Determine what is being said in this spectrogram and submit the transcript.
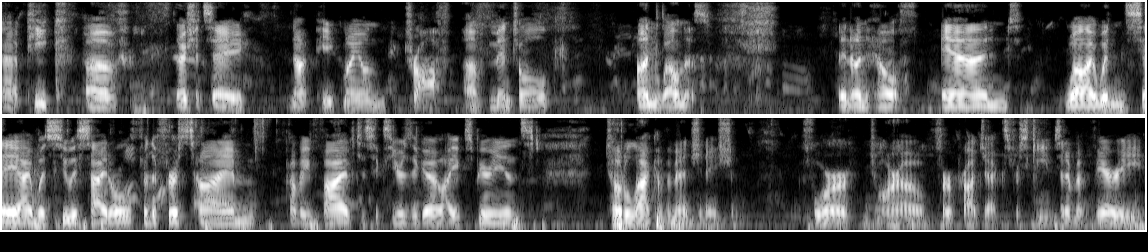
uh, peak of, I should say, not peak, my own trough of mental unwellness and unhealth. And well, I wouldn't say I was suicidal. For the first time, probably five to six years ago, I experienced total lack of imagination for tomorrow, for projects, for schemes. And I'm a very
